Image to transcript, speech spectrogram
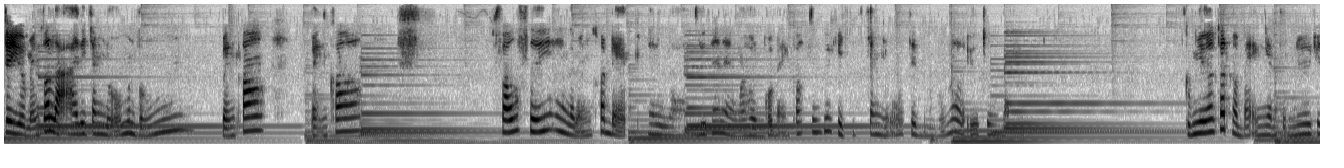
cho dù bạn có là ai đi chăng nữa, mình vẫn, bạn có bạn có xấu xí hay là bạn có đẹp hay là như thế nào, ngoại hình của bạn có khiếm khuyết gì chăng nữa thì mình vẫn rất là yêu thương bạn. Cũng như cái cách mà bạn dành tình yêu cho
